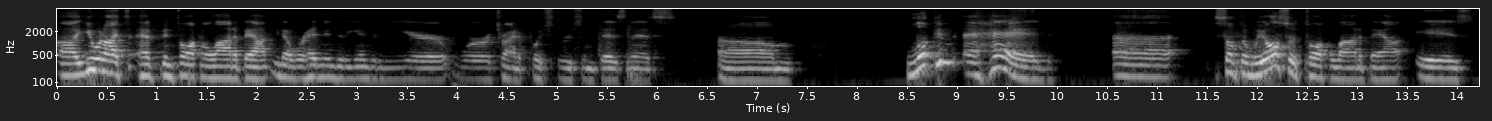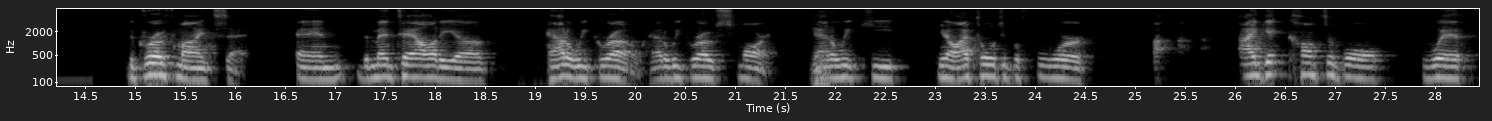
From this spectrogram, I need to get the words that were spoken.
uh, you and I t- have been talking a lot about, you know, we're heading into the end of the year. We're trying to push through some business. Um, looking ahead, uh, something we also talk a lot about is the growth mindset and the mentality of how do we grow? How do we grow smart? Yeah. How do we keep, you know, I've told you before, I, I get comfortable with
